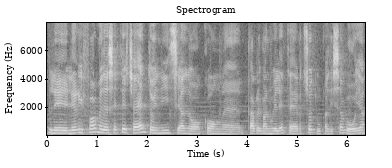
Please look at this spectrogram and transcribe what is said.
Le, le riforme del Settecento iniziano con eh, Carlo Emanuele III, duca di Savoia,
